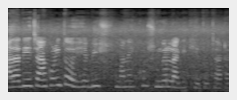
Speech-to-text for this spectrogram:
আদা দিয়ে চা করি তো, হেভি মানে খুব সুন্দর লাগে খেতে চাটা।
